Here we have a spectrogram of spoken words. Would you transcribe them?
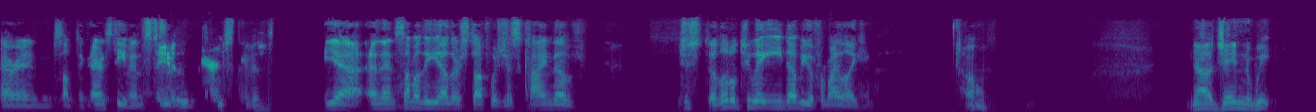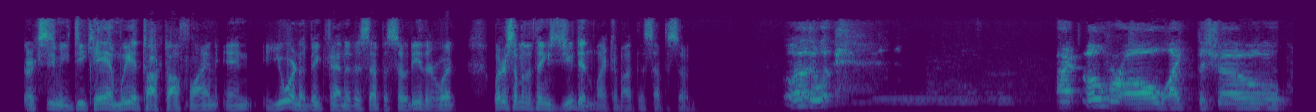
Aaron something, Aron Stevens, Steven, Aron Stevens. yeah, and then some of the other stuff was just kind of just a little too AEW for my liking. Oh. Now, Jaden, we, or excuse me, DKM, we had talked offline, and you weren't a big fan of this episode either. What What are some of the things you didn't like about this episode? Well, it- I overall liked the show.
